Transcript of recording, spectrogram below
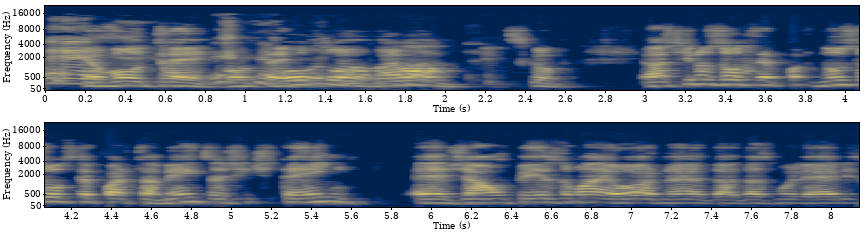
é. eu voltei. voltei. Voltou, vai lá. Desculpa. Eu acho que nos outros, nos outros departamentos a gente tem é, já um peso maior, né, das mulheres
